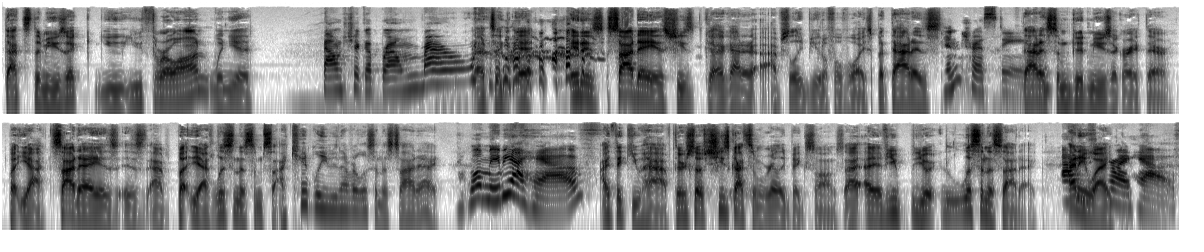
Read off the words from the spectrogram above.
that's the music you you throw on when you Bound chicka brown brown. That's a, it. It is Sade is she's got an absolutely beautiful voice, but that is Interesting. that is some good music right there. But yeah, Sade is is uh, but yeah, listen to some. I can't believe you never listened to Sade. well, maybe I have. I think you have. There's so she's got some really big songs. I, I, if you you listen to Sade. I'm Anyway, sure I have.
